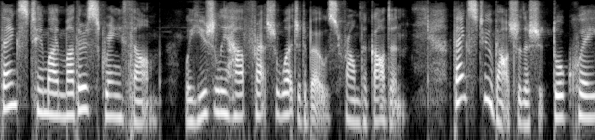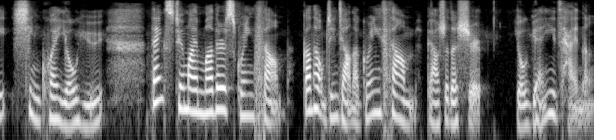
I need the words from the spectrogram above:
Thanks to my mother's green thumb, we usually have fresh vegetables from the garden. Thanks to 表示的是多亏、幸亏、由于。Thanks to my mother's green thumb，刚才我们已经讲到 green thumb 表示的是 有园艺才能。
